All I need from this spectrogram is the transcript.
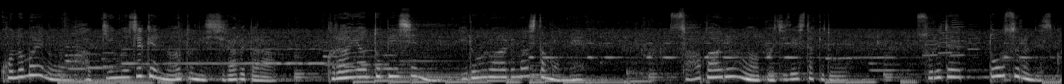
この前のハッキング事件の後に調べたらクライアント PC にいろいろありましたもんね。サーバールームは無事でしたけどそれでどうするんですか？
